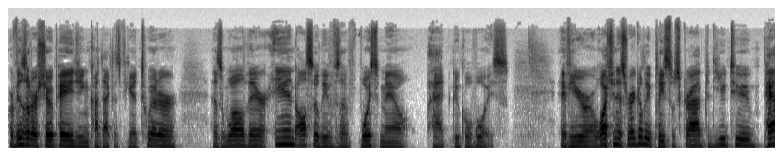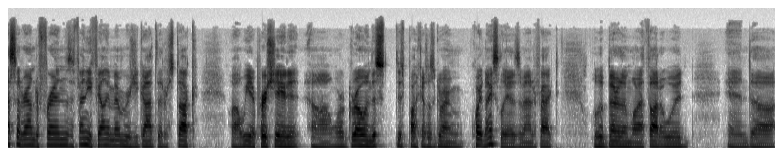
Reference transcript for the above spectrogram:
or visit our show page. You can contact us via Twitter as well there, and also leave us a voicemail at Google Voice. If you're watching this regularly, please subscribe to the YouTube, pass it around to friends. If any family members you got that are stuck, we appreciate it. Uh, we're growing. This this podcast is growing quite nicely, as a matter of fact, a little bit better than what I thought it would. And uh,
